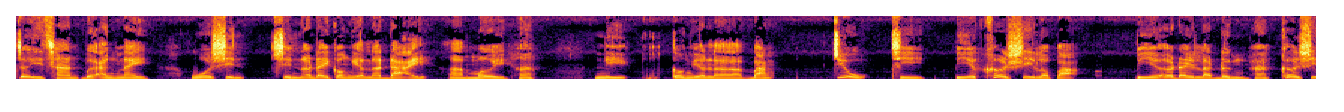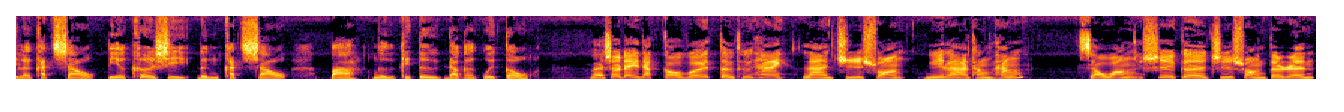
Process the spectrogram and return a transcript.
这一餐 bữa ăn này, 我请 xin ở đây có nghĩa là đãi, à, mời ha. Nì có nghĩa là bạn. Chiu thì 别客气了吧。别 ở đây là đừng ha, khơ si là khách sáo, bía khơ si đừng khách sáo. Bà ngữ khi từ đặt ở cuối câu. Và sau đây đặt câu với từ thứ hai là直爽, nghĩa là thẳng thắn. 小王是个直爽的人，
